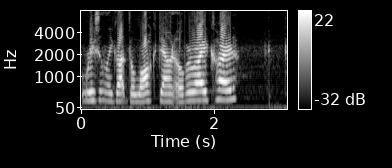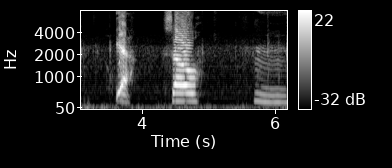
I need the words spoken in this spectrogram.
recently got the lockdown override card. Yeah. So, hmm.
